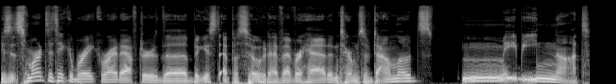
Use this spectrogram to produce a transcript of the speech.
Is it smart to take a break right after the biggest episode I've ever had in terms of downloads? Maybe not.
